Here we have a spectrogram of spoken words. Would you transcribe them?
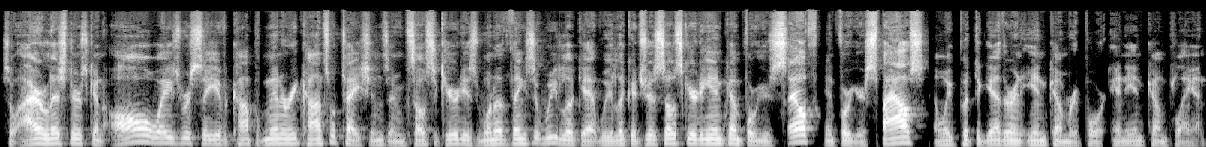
So our listeners can always receive complimentary consultations, and Social Security is one of the things that we look at. We look at your Social Security income for yourself and for your spouse, and we put together an income report, an income plan.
